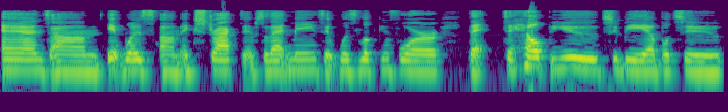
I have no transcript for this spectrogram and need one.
and um, it was um, extractive. So that means it was looking for that to help you to be able to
